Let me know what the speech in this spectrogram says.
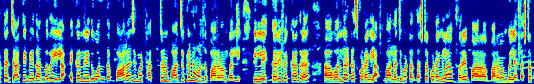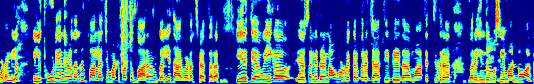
ಒಟ್ಟ ಜಾತಿ ಭೇದ ಅನ್ನೋದೇ ಇಲ್ಲ, ಯಾಕಂದ್ರೆ ಇದು ಒಂದು ಬಾಲಾಜಿ ಮಠ ಹತ್ರನ ಬಾಜುಕನ ಒಂದು ಬಾರಮಂಗಲ್ಲಿ ಇಲ್ಲಿ ಕರಿಬೇಕಾದ್ರ ಒಂದ ಅಡ್ರೆಸ್ ಕೊಡಂಗಿಲ್ಲ, ಬಾಲಾಜಿ ಮಠ ಅಂತ ಅಷ್ಟ ಕೊಡಂಗಿಲ್ಲ, ಬರೇ ಬಾರಮಂಗಲ್ಲಿ ಅಂತ ಅಷ್ಟ ಕೊಡಂಗಿಲ್ಲ. ಇಲ್ಲಿ ಕೂಡ ಏನ್ ಹೇಳೋದಂದ್ರೆ ಬಾಲಾಜಿ ಮಠ ಮತ್ತು ಬಾರಮಂಗಲ್ಲಿ ಧಾರವಾಡ ಅಂತ ಹೇಳ್ತಾರ. ಈ ರೀತಿ ಈಗ ಸನ್ನಿದ್ರಾಗ ನಾವು ನೋಡ್ಬೇಕಾದ್ರೆ ಬರೀ ಜಾತಿ, ಭೇದ ಮಾತೆತ್ತಿದ್ರ ಬರೀ ಹಿಂದೂ, ಮುಸ್ಲಿಂ ಅನ್ನುವಾಗ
